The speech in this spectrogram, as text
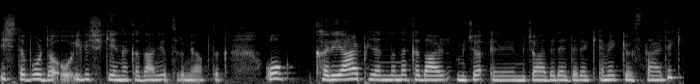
İşte burada o ilişkiye ne kadar yatırım yaptık. O kariyer planına kadar e, mücadele ederek emek gösterdik.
